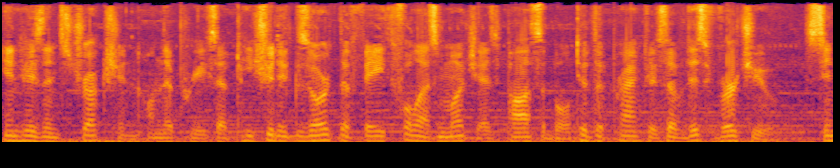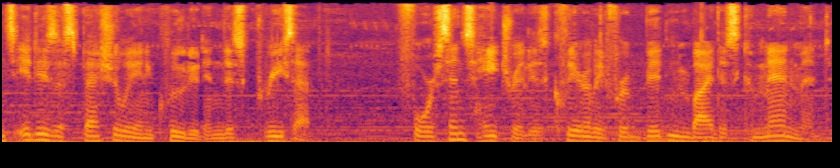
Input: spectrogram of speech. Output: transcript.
In his instruction on the precept he should exhort the faithful as much as possible to the practice of this virtue, since it is especially included in this precept. For since hatred is clearly forbidden by this commandment,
